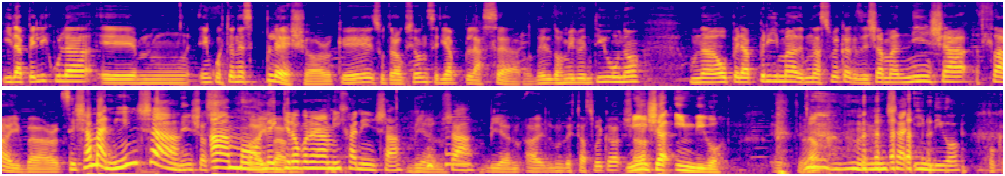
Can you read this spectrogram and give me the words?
Y la película eh, en cuestión es Pleasure, que su traducción sería Placer, del 2021. Una ópera prima de una sueca que se llama Ninja Thyberg. ¿Se llama Ninja? Ninja Amo, le Cyber. quiero poner a mi hija Ninja. Bien, Ya. bien. Ah, De esta sueca. ya- Ninja Índigo. Este, ¿No? Ninja Índigo. Ok.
